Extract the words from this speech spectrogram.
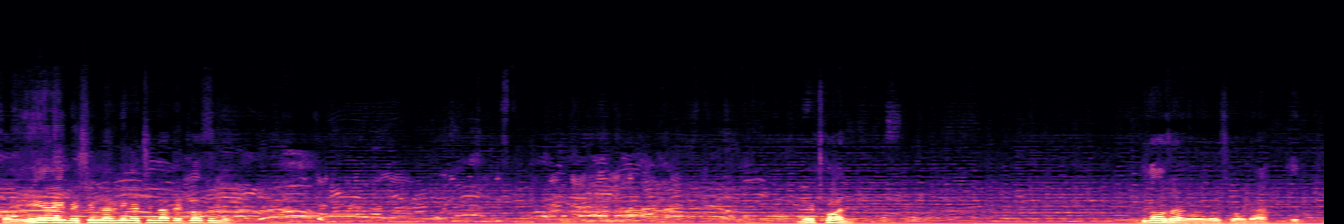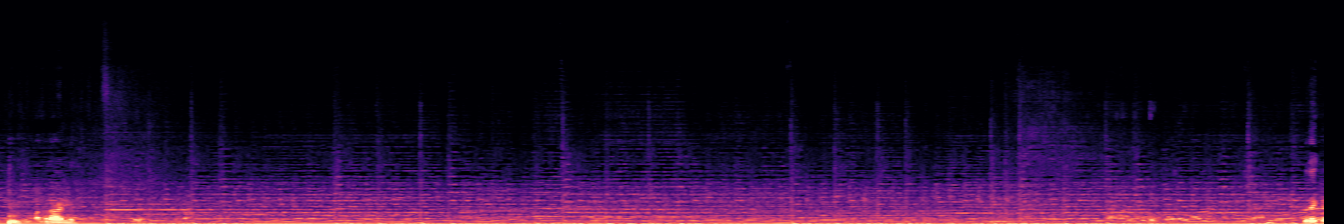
సో ఏఐ మెషిన్ లెర్నింగ్ వచ్చిన తర్వాత ఎట్లా అవుతుంది నేర్చుకోవాలి సార్? వేసుకోవడా రండి. బ్రేక్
